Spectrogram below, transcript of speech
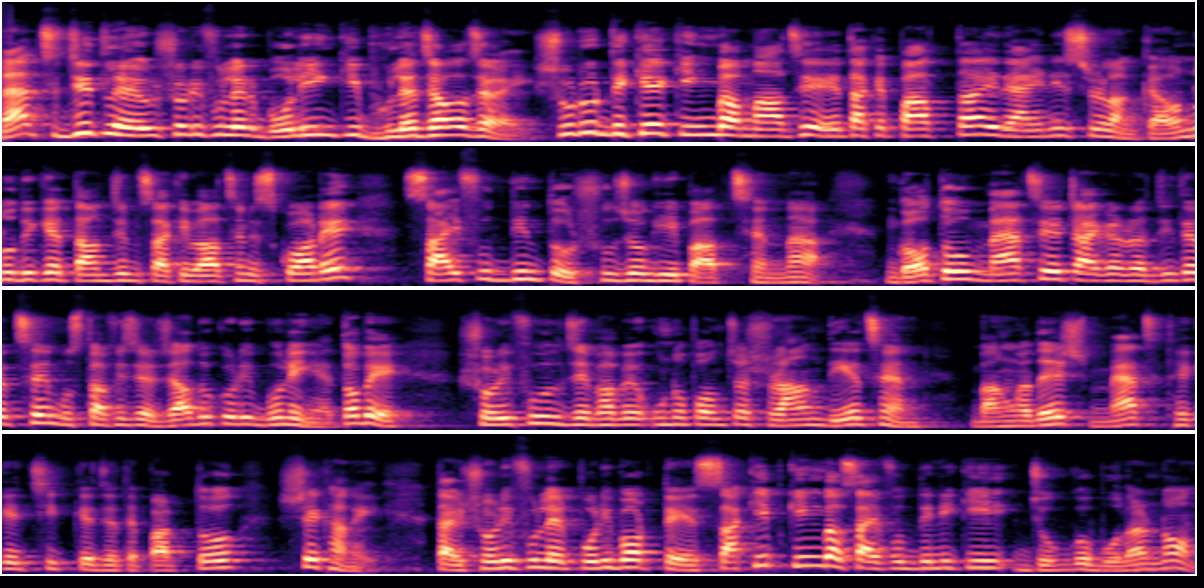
ম্যাচ জিতলেও শরীফুলের বোলিং কি ভুলে যাওয়া যায়? শুরুর দিকে কিংবা মাঝে তাকে পাত্তাই দেয়নি শ্রীলঙ্কা। অন্যদিকে তানজিম সাকিব আছেন স্কোয়াডে। সাইফুদ্দিন তো সুযোগই পাচ্ছেন না। গত ম্যাচে টাইগাররা জিতেছে মুস্তাফিজের জাদুকরি বোলিংয়ে। তবে শরীফুল যেভাবে উনপঞ্চাশ রান দিয়েছেন, বাংলাদেশ ম্যাচ থেকে ছিটকে যেতে পারত সেখানেই। তাই শরীফুলের পরিবর্তে সাকিব কিংবা সাইফুদ্দিনই কি যোগ্য বোলার নন?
